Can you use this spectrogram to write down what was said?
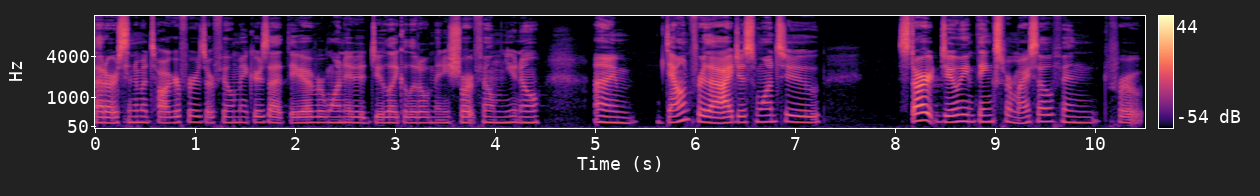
that are cinematographers or filmmakers that they ever wanted to do like a little mini short film. You know, I'm down for that. I just want to start doing things for myself and for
